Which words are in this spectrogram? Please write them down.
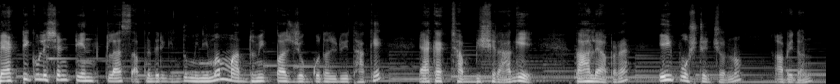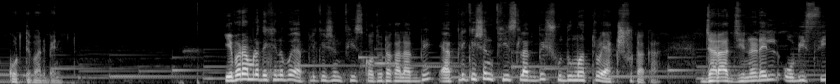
matriculation tenth class আপনাদের কিন্তু মিনিমাম মাধ্যমিক পাস যোগ্যতা যদি থাকে এক এক ছাব্বিশের আগে, তাহলে আপনারা এই পোস্টের জন্য আবেদন করতে পারবেন। এবার আমরা দেখে নেব অ্যাপ্লিকেশন ফিস কত টাকা লাগবে। অ্যাপ্লিকেশন ফিস লাগবে শুধুমাত্র একশো টাকা, যারা জেনারেল ওবিসি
